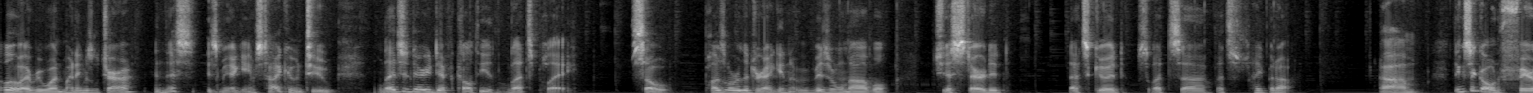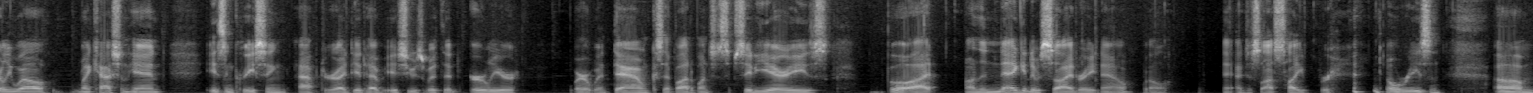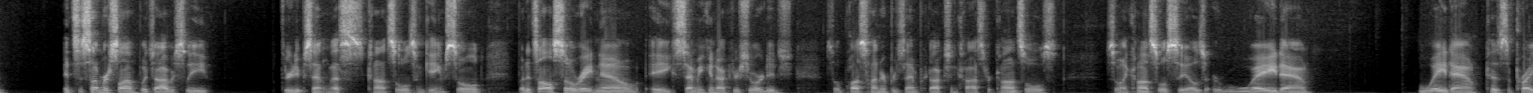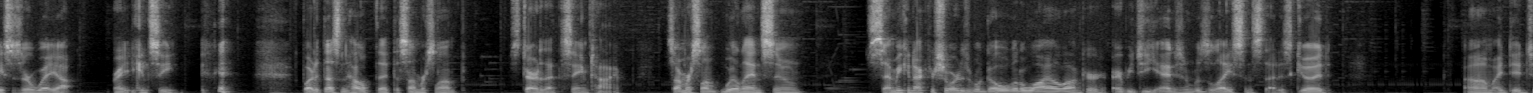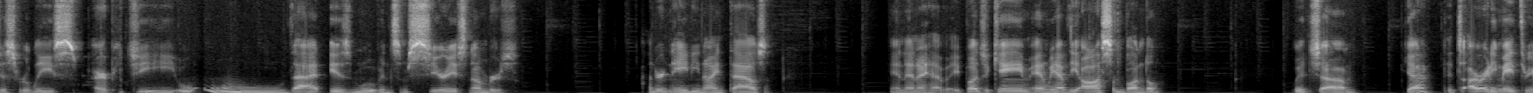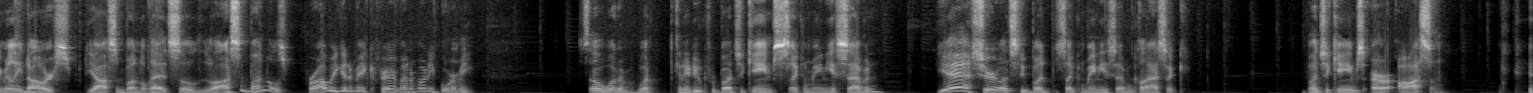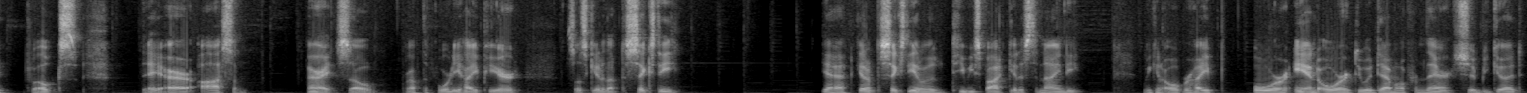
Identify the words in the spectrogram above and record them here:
Hello everyone, my name is Loochara, and this is Mad Games Tycoon 2 Legendary Difficulty Let's Play. So, Puzzle Over the Dragon, a visual novel, just started. That's good. So let's uh let's hype it up. Um things are going fairly well. My cash in hand is increasing after I did have issues with it earlier where it went down because I bought a bunch of subsidiaries. But on the negative side right now, well, I just lost hype for no reason. Um, it's a summer slump, which obviously 30% less consoles and games sold, but it's also right now a semiconductor shortage, so plus 100% production cost for consoles. So my console sales are way down, way down because the prices are way up, right? You can see. but it doesn't help that the summer slump started at the same time. Summer slump will end soon. Semiconductor shortage will go a little while longer. RPG engine was licensed. That is good. Um, I did just release RPG. Ooh, that is moving some serious numbers. 189,000. And then I have a budget game, and we have the Awesome Bundle, which, um, yeah, it's already made $3 million, the Awesome Bundle has. So the Awesome Bundle is probably going to make a fair amount of money for me. So what what can I do for budget games? Cyclemania 7? Yeah, sure, let's do Bud Cyclemania 7 Classic. Budget games are awesome. Folks, they are awesome. All right, so we're up to 40 hype here. So let's get it up to 60. Yeah, get up to 60 on the TV spot, get us to 90. We can overhype or and or do a demo from there. Should be good.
